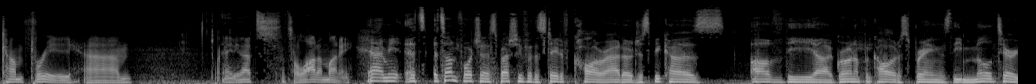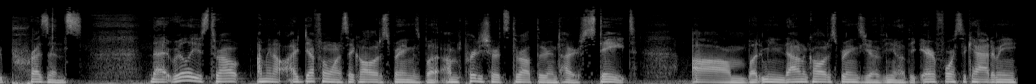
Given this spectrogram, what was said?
come free. Um, I mean that's that's a lot of money. Yeah, I mean it's it's unfortunate, especially for the state of Colorado, just because of the uh, growing up in Colorado Springs, the military presence that really is throughout. I mean, I definitely want to say Colorado Springs, but I'm pretty sure it's throughout the entire state. Um, but I mean, down in Colorado Springs, you have you know the Air Force Academy,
